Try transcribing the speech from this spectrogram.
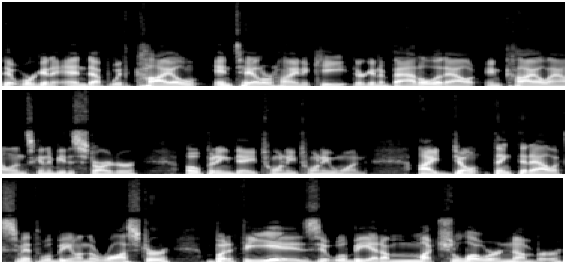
that we're going to end up with Kyle and Taylor Heinicke. They're going to battle it out, and Kyle Allen's going to be the starter opening day 2021. I don't think that Alex Smith will be on the roster, but if he is, it will be at a much lower number.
